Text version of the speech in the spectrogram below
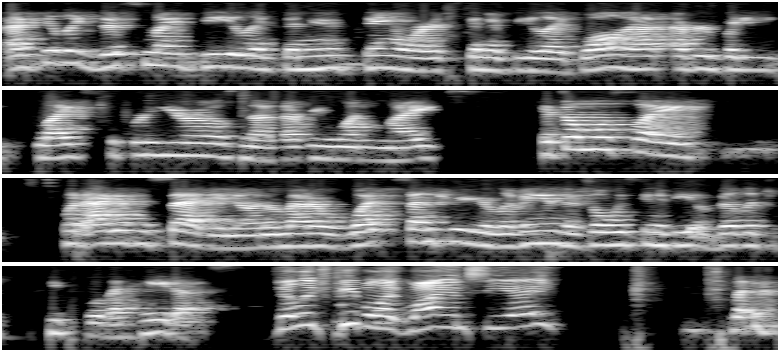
I feel like this might be like the new thing where it's going to be like, well, not everybody likes superheroes, not everyone likes. It's almost like what Agatha said, you know, no matter what century you're living in, there's always going to be a village of people that hate us. Village people like YMCA? But,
